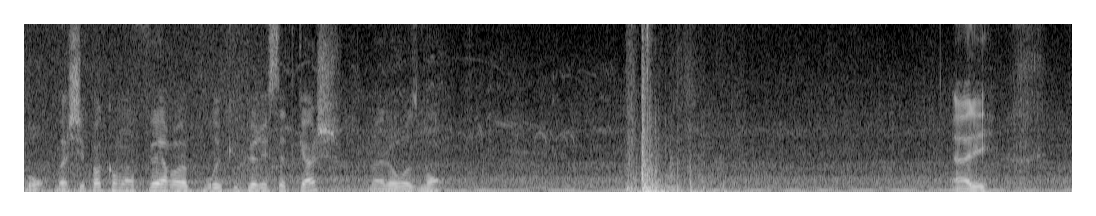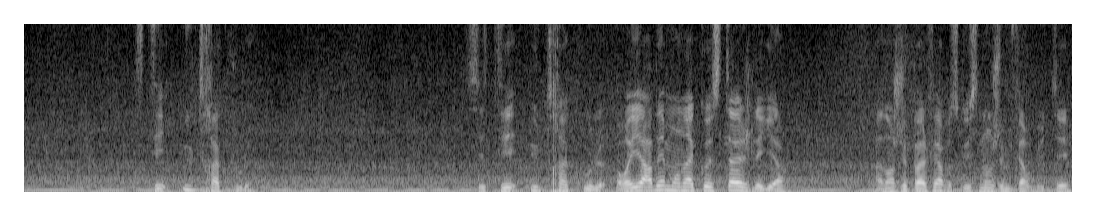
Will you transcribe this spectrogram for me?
Bon, bah je sais pas comment faire euh, pour récupérer cette cache Malheureusement. Allez C'était ultra cool C'était ultra cool Regardez mon accostage les gars Ah non je vais pas le faire parce que sinon je vais me faire buter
